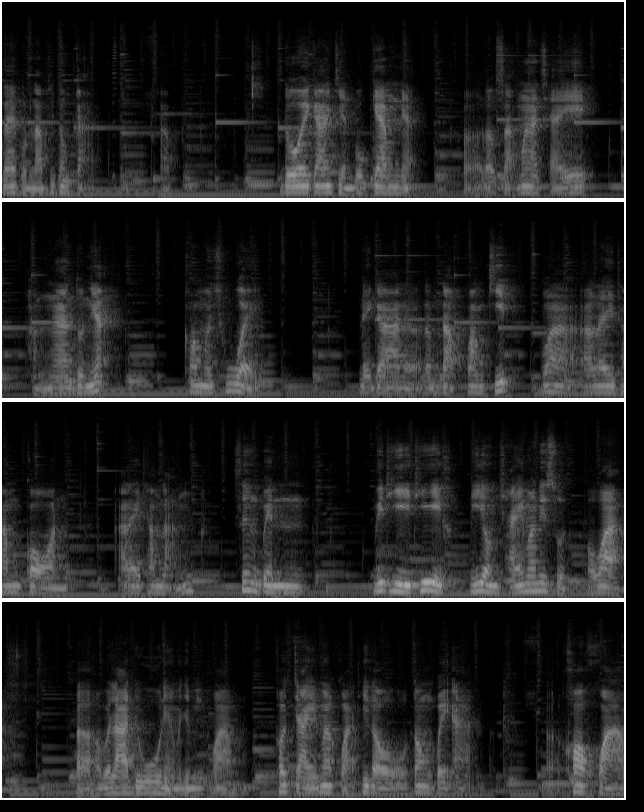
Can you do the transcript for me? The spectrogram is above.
ได้ผลลัพธ์ที่ต้องการครับ โดยการเขียนโปรแกรมเนี่ย เราสามารถใช้ผังงานตัวเนี้ยเข้ามาช่วยในการลำดับความคิดว่าอะไรทำก่อนอะไรทำหลัง ซึ่งเป็นวิธีที่นิยมใช้มากที่สุด เพราะว่าเเวลาดูเนี่ยมันจะมีความเข้าใจมากกว่าที่เราต้องไปอ่านข้อความ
